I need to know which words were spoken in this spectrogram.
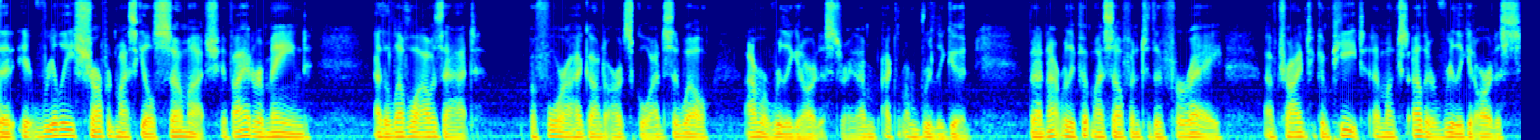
that it really sharpened my skills so much. If I had remained at the level I was at before I had gone to art school, I'd said, well, I'm a really good artist, right? I'm I, am i am really good, but I'd not really put myself into the foray of trying to compete amongst other really good artists.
